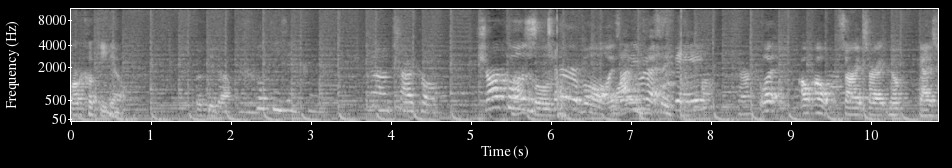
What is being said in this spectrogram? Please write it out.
or cookie dough? cookie dough. Cookies and cream. No, charcoal. Charcoal is terrible. It's Why not even would a you say thing. What? Oh, oh, sorry, sorry. No, guys,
